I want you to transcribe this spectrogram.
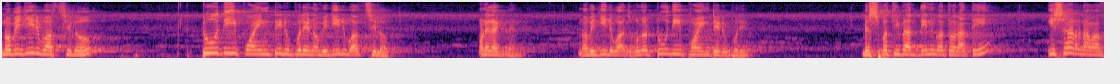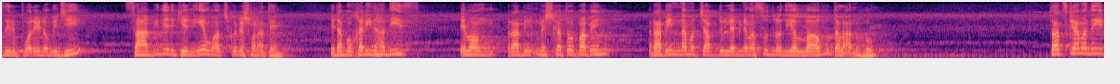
নবীজির ওয়াজ ছিল টু দি পয়েন্টের উপরে নবীজির ওয়াজ ছিল। মনে রাখবেন, নবীজির ওয়াজ হলো টু দি পয়েন্টের উপরে। বৃহস্পতিবার দিনগত রাতে ঈশার নামাজের পরে নবীজি সাহাবিদেরকে নিয়ে ওয়াজ করে শোনাতেন। এটা বোখারির হাদিস এবং রাবি মেশকাতেও পাবেন। রাবির নাম হচ্ছে আবদুল্লাহ ইবনে মাসুদ রদি আল্লাহ তালানহু তো আজকে আমাদের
